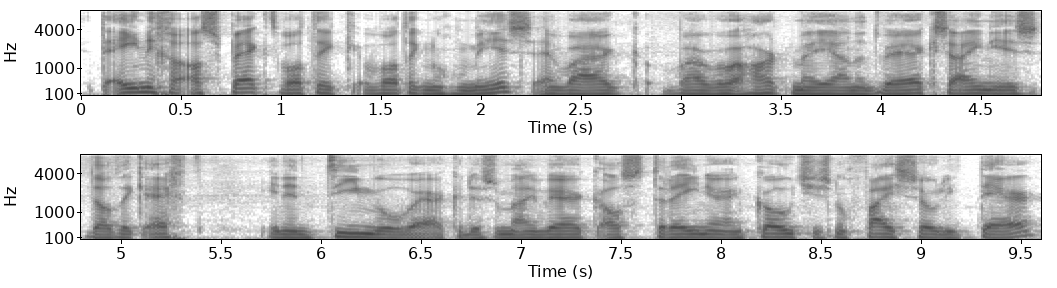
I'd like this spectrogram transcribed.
het enige aspect wat ik, wat ik nog mis en waar, ik, waar we hard mee aan het werk zijn, is dat ik echt in een team wil werken. Dus mijn werk als trainer en coach is nog vrij solitair.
